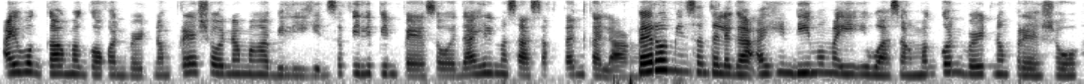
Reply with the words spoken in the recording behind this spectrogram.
ay huwag kang magko-convert ng presyo ng mga bilihin sa Philippine peso dahil masasaktan ka lang. Pero minsan talaga ay hindi mo maiiwasang mag-convert ng presyo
